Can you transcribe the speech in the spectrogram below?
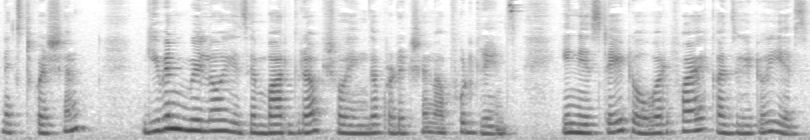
next question. Given below is a bar graph showing the production of food grains in a state over 5 consecutive years.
